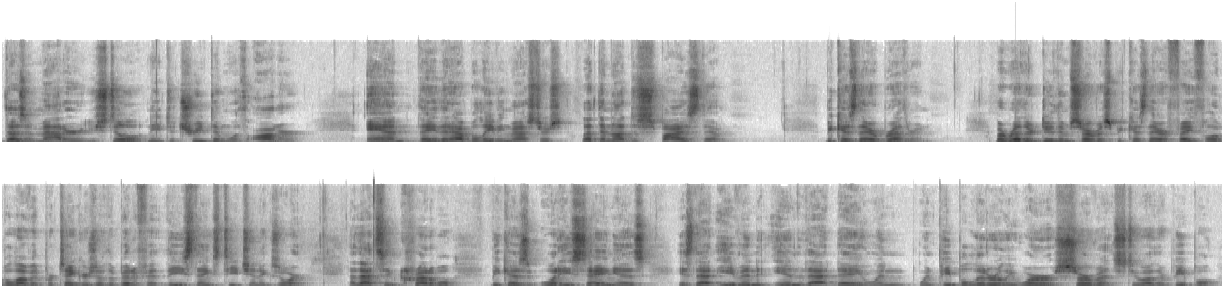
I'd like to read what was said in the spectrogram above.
doesn't matter, you still need to treat them with honor. And they that have believing masters, let them not despise them, because they are brethren but rather do them service because they are faithful and beloved, partakers of the benefit. These things teach and exhort. Now that's incredible because what he's saying is is that even in that day when when people literally were servants to other people,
